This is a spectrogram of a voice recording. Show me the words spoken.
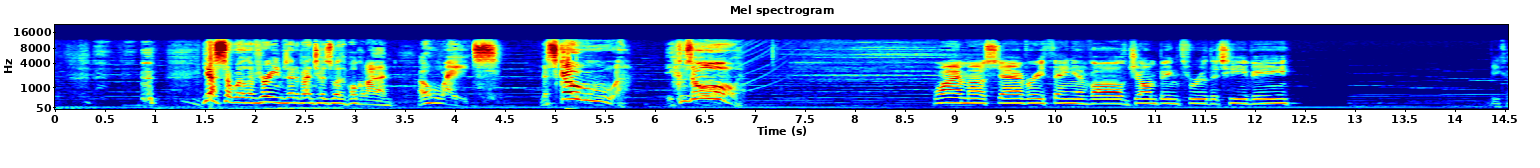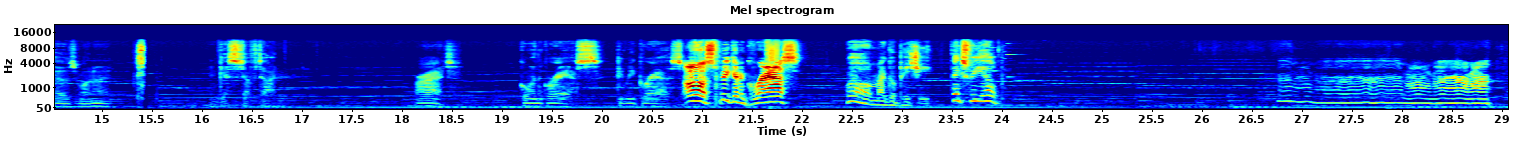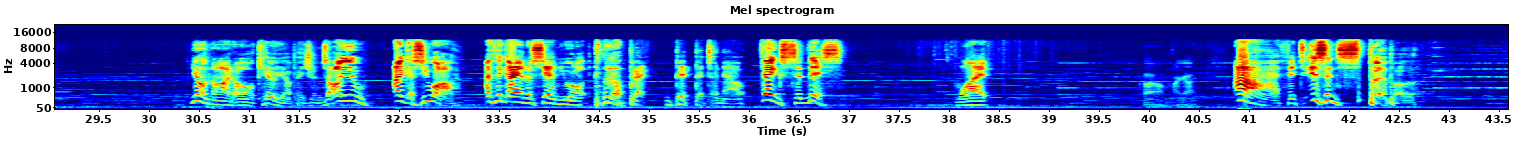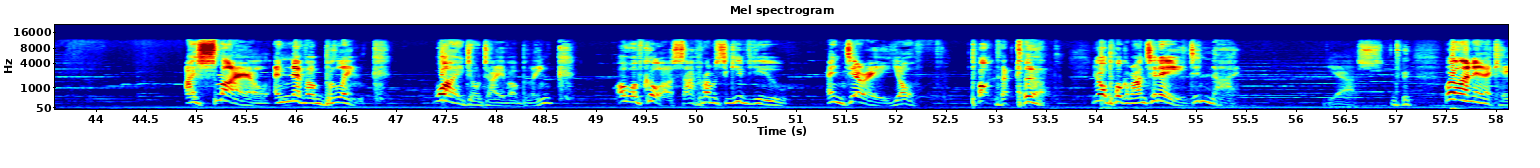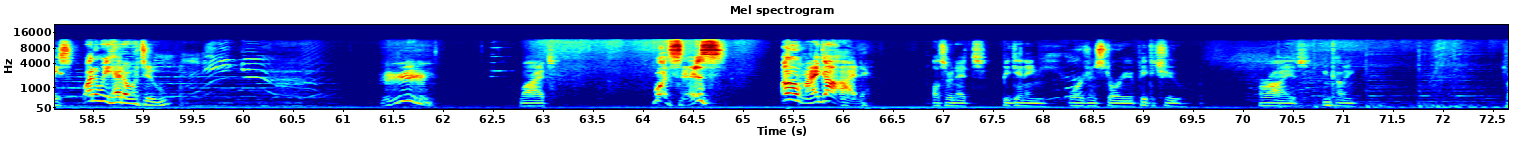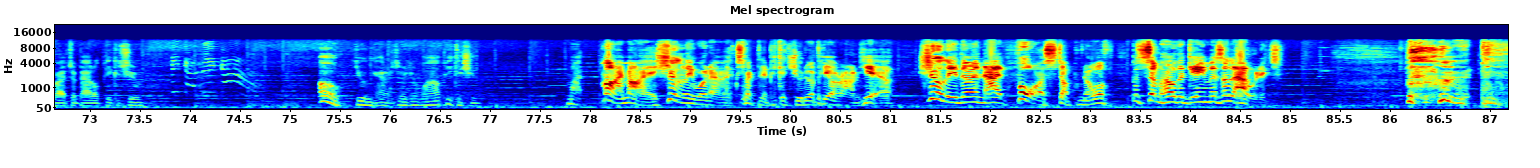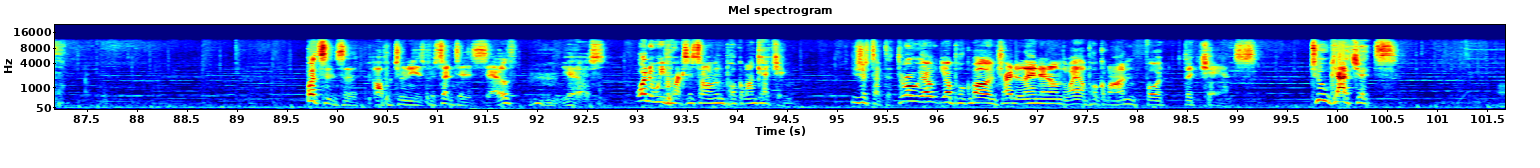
yes, a world of dreams and adventures with Pokemon oh, awaits. Let's go! Ikuzo! Why must everything involve jumping through the TV? Because why not? And get stuff done. Alright. Go in the grass. Give me grass. Oh, speaking of grass! Well, my good Pidgey, thanks for your help. You're not all carrier pigeons, are you? I guess you are. I think I understand you all a bit, bit better now. Thanks to this. What? Oh my god. Ah, if it isn't Spurple. I smile and never blink. Why don't I ever blink? Oh, of course, I promised to give you and Derry your po your Pokemon today, didn't I? Yes. well, in that case, why don't we head over to... Hmm. What? What's this? Oh my god! Alternate beginning origin story of Pikachu. Arise, incoming. Do I have to battle Pikachu? Oh, you encountered a wild Pikachu. My, my, my, surely would have expected Pikachu to appear around here. Surely they're in that forest up north, but somehow the game has allowed it. but since the opportunity has presented itself, hmm, yes, why don't we practice on Pokemon catching? You just have to throw out your Pokeball and try to land it on the wild Pokemon for the chance. Catch it!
